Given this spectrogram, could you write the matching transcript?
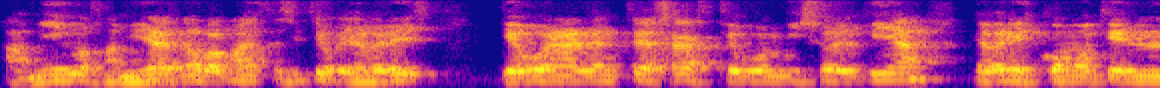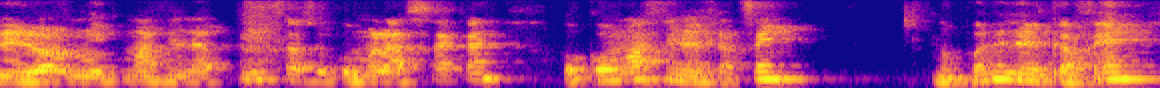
amigos, familiares, no, vamos a este sitio que ya veréis qué buenas lentejas, qué buen viso del día, ya veréis cómo tienen el horno y cómo hacen las pizzas o cómo las sacan o cómo hacen el café. Nos ponen el café,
